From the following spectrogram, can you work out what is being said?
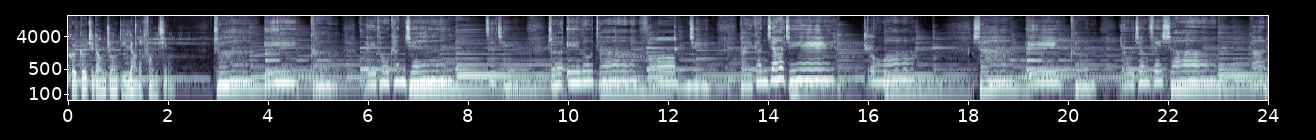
和歌曲当中一样的风景。这一刻回头看见己这一路的风景，百感交集的我，下一刻又将飞向哪里？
